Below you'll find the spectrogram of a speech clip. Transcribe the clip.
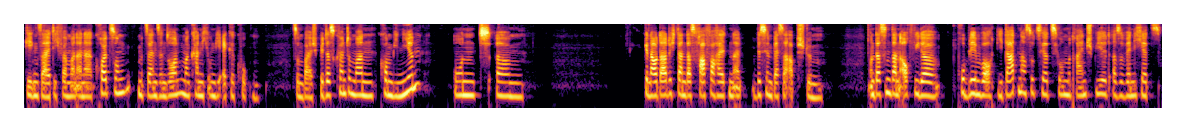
gegenseitig, weil man an einer Kreuzung mit seinen Sensoren, man kann nicht um die Ecke gucken. Zum Beispiel. Das könnte man kombinieren und ähm, genau dadurch dann das Fahrverhalten ein bisschen besser abstimmen. Und das sind dann auch wieder Probleme, wo auch die Datenassoziation mit reinspielt. Also wenn ich jetzt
